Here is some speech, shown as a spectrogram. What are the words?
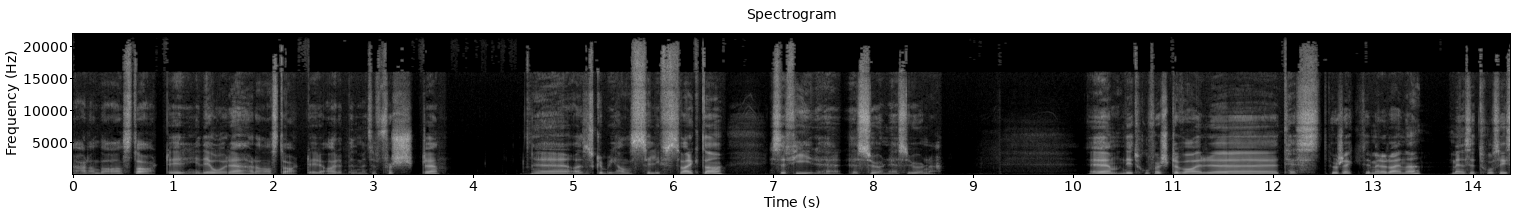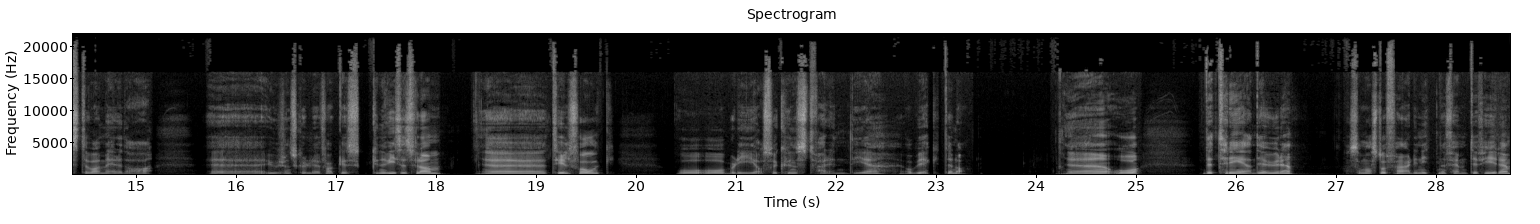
er han da starter, i det året, er det han starter arbeidet med det første eh, altså skulle bli hans livsverk da, disse fire eh, Sørnes-urene. Eh, de to første var eh, testprosjekter med å regne, mens de to siste var mer da ur som skulle faktisk kunne vises fram til folk, og, og, bli også kunstferdige objekter, da. og det tredje uret, som da sto ferdig i 1954,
